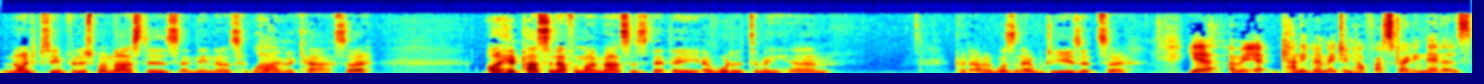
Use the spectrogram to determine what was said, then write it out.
ninety percent finished my masters, and then I was hit by the car. So I had passed enough of my masters that they awarded it to me, um, but I wasn't able to use it. So Yeah, I mean, I can't even imagine how frustrating that is.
